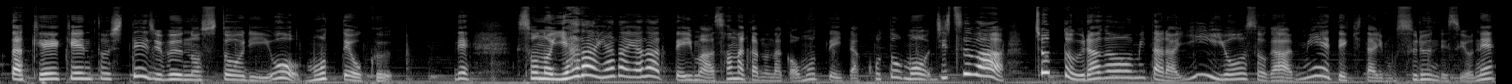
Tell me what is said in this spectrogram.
った経験として自分のストーリーを持っておく。でそのやだやだやだって今さなかの中思っていたことも実はちょっと裏側を見たらいい要素が見えてきたりもするんですよね。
